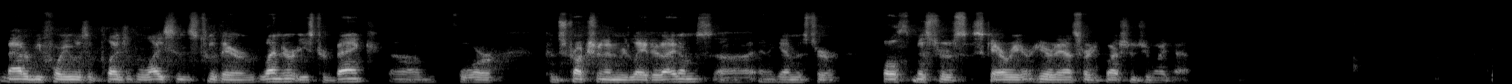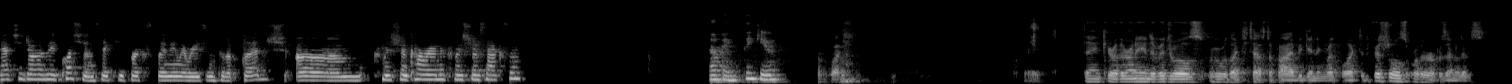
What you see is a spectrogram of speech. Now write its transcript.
matter before you was a pledge of the license to their lender, Eastern Bank, um, for construction and related items. Uh, and again, Mr. Both Mr. Skerry are here to answer any questions you might have. I actually don't have any questions. Thank you for explaining the reason for the pledge. Um, Commissioner Curran and Commissioner Saxon? Nothing. Thank you. No questions. Great. Thank you. Are there any individuals who would like to testify, beginning with elected officials or their representatives?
